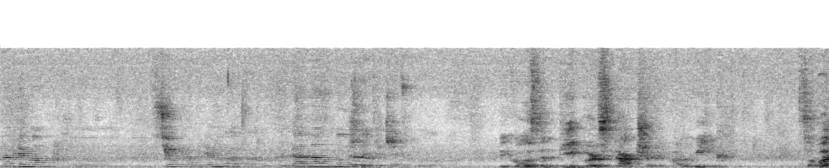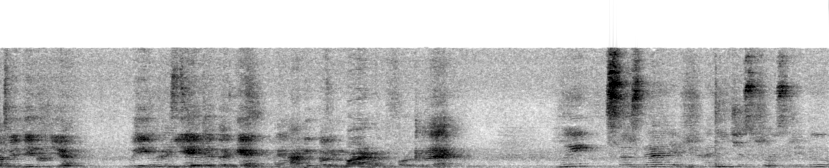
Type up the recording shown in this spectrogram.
Проблема, э, в чем проблема, э, когда нам нужно держать голову? because the deeper structure are weak. So what we did here, we created again mechanical environment for the neck. Мы создали механическую среду,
